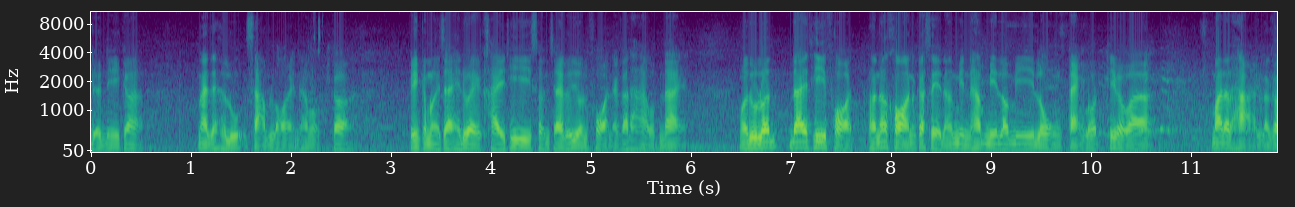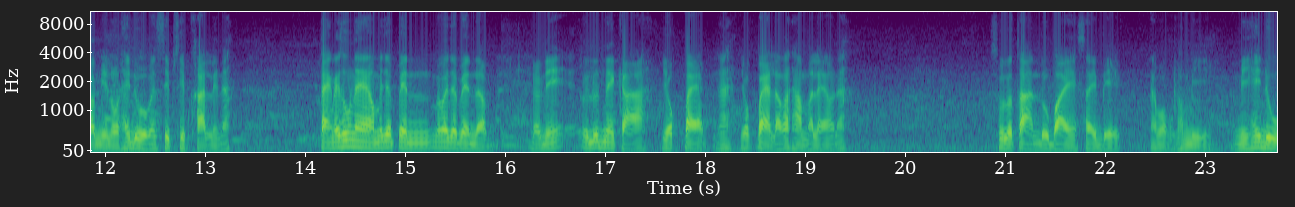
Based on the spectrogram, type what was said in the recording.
เดือนนี้ก็ น่าจะทะลุ 300 นะครับผมก็เป็นกำลังใจให้ด้วยใครที่สนใจรถยนต์ฟอร์ดก็ทักหาผมได้ มาดูรถได้ที่ฟอร์ดพระนครเกษตรนวมินทร์นะครับมีเรามีโรงแต่งรถที่แบบว่ามาตรฐานแล้วก็มีรถให้ดูเป็น 10 10คันเลยนะ แต่งได้ทุกแนวไม่จะเป็นไม่ว่าจะเป็นแบบแบบนี้รุ่นอเมริกายก 8 นะ ยก 8 แล้วก็ทำมาแล้วนะสุลต่านดูไบไซเบกนะครับผมก็มีมีให้ดู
